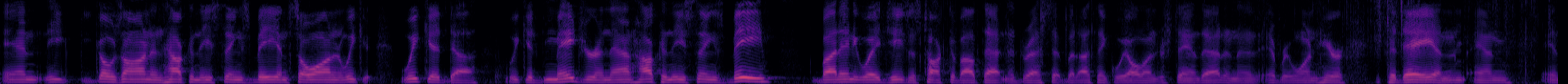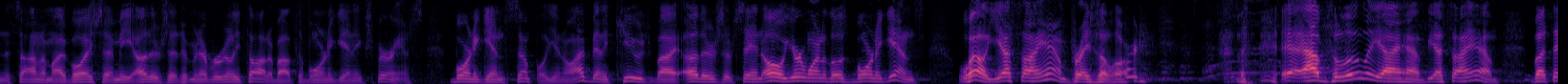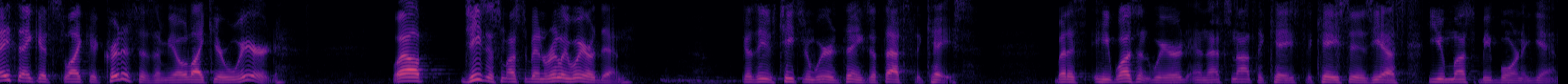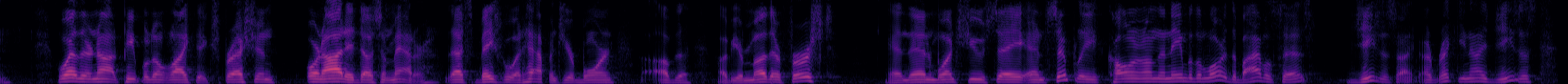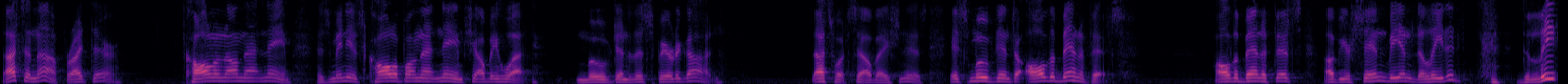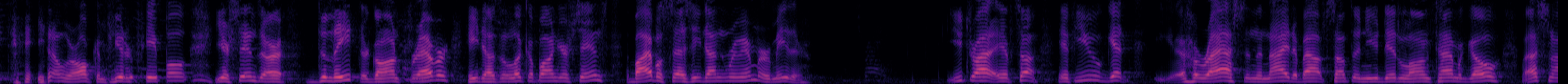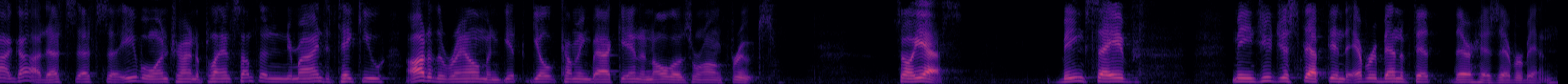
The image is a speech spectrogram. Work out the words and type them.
and he, goes on, and how can these things be, and so on. And we could, we could uh, we could major in that. How can these things be? But anyway, Jesus talked about that and addressed it, but I think we all understand that, and everyone here today, and, and in the sound of my voice, I mean others that have never really thought about the born again experience. Born again simple. You know, I've been accused by others of saying, oh, you're one of those born agains. Well, yes, I am, praise the Lord. Absolutely, I am. Yes, I am. But they think it's like a criticism, you know, like you're weird. Well, Jesus must have been really weird then because he was teaching weird things, if that's the case. But he wasn't weird, and that's not the case. The case is, yes, you must be born again. Whether or not people don't like the expression or not, it doesn't matter. That's basically what happens. You're born of, the, of your mother first, and then once you say, and simply calling on the name of the Lord, the Bible says, Jesus, I, I recognize Jesus, that's enough right there. Calling on that name. As many as call upon that name shall be what? moved into the Spirit of God. That's what salvation is. It's moved into all the benefits. All the benefits of your sin being deleted. delete. You know, we're all computer people. Your sins are delete. They're gone forever. He doesn't look upon your sins. The Bible says he doesn't remember them either. That's right. You try if so if you get harassed in the night about something you did a long time ago, well, that's not God. That's that's an evil one trying to plant something in your mind to take you out of the realm and get guilt coming back in and all those wrong fruits. So yes, being saved means you just stepped into every benefit there has ever been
